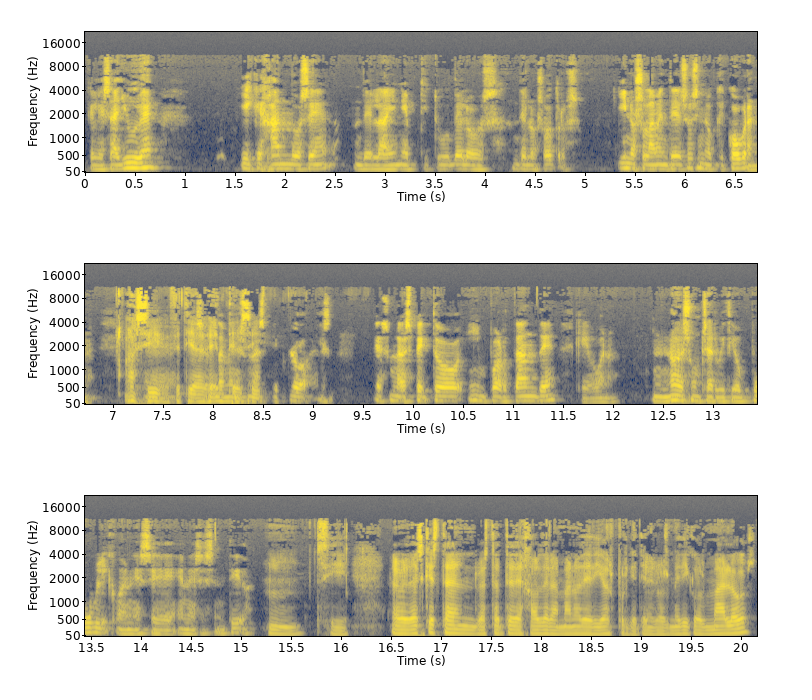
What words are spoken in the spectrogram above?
que, les ayude y quejándose de la ineptitud de los, de los otros. Y no solamente eso, sino que cobran. Ah, sí, eh, efectivamente. también es, un aspecto, es, es un aspecto importante que, bueno, no es un servicio público en ese, en ese sentido. Mm, sí, la verdad es que están bastante dejados de la mano de Dios porque tienen los médicos malos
